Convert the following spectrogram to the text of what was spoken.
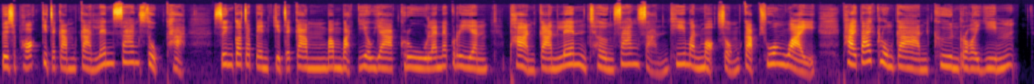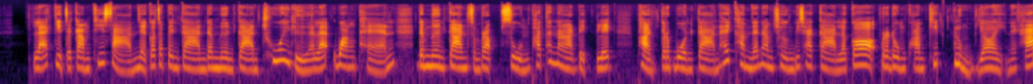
โดยเฉพาะกิจกรรมการเล่นสร้างสุขค่ะ ซึ่งก็จะเป็นกิจกรรมบำบัดเยียวยาครูและนักเรียน ผ่านการเล่นเชิงสร้างสรรค์ที่มันเหมาะสมกับช่วงวัย ภายใต้โครงการคืนรอยยิ้ม และกิจกรรมที่3เนี่ยก็จะเป็นการดำเนินการช่วยเหลือและวางแผนดำเนินการสำหรับศูนย์พัฒนาเด็กเล็ก ผ่านกระบวนการให้คำแนะนำเชิงวิชาการ แล้วก็ระดมความคิดกลุ่มย่อยนะคะ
